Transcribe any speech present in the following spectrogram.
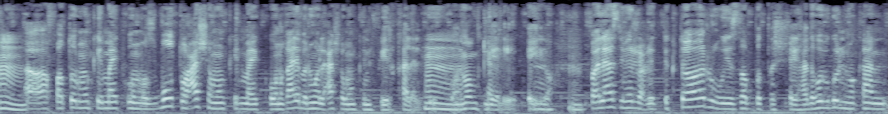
آه فطور ممكن ما يكون مظبوط وعشاء ممكن ما يكون غالبا هو العشاء ممكن فيه الخلل بيكون ممكن. قليل أيوه. فلازم يرجع للدكتور ويظبط الشيء هذا هو بيقول إنه كان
